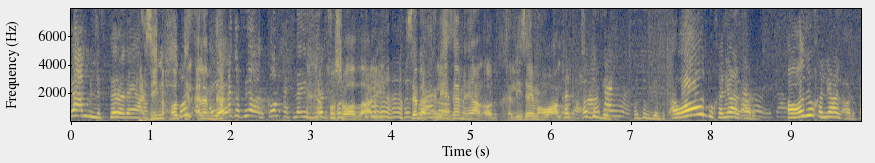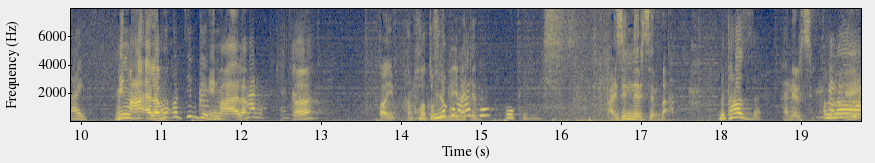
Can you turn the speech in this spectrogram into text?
يا عم الافتراء ده يا عم. عايزين نحط القلم أي ده. حاجة فيها أرقام هتلاقي زياد ما شاء الله عليك. سيبها خليها زي ما هي على الأرض. خليه زي ما هو على الأرض. حطه في جيبك حطه في جيبك. اقعد وخليه على الأرض. اقعدي وخليه على الأرض عادي. مين معاه قلم؟ حطيه في جيبك مين معاه قلم؟ ها؟ طيب هنحطه في رجلينا كده. okay. عايزين نرسم بقى. بتهزر. هنرسم. الله.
